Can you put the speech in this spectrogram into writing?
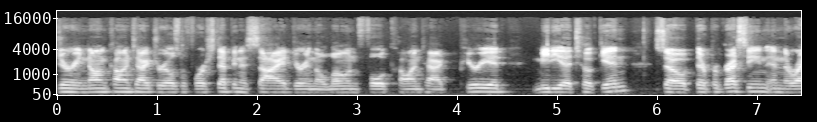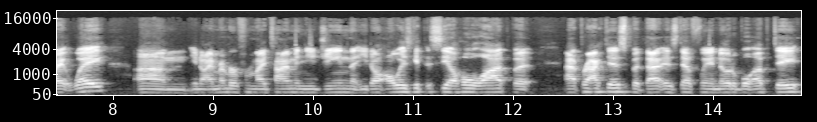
during non-contact drills before stepping aside during the lone full contact period media took in. So they're progressing in the right way. Um, you know, I remember from my time in Eugene that you don't always get to see a whole lot, but at practice, but that is definitely a notable update.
